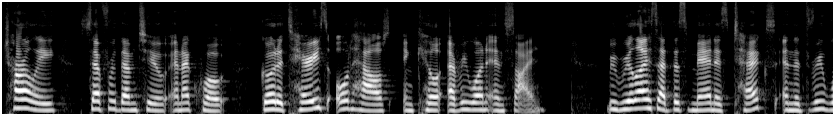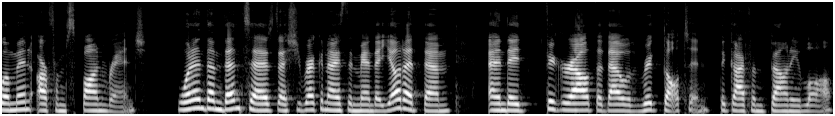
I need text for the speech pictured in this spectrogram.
Charlie, said for them to, and I quote, go to Terry's old house and kill everyone inside. We realize that this man is Tex and the three women are from Spahn Ranch. One of them then says that she recognized the man that yelled at them, and they figure out that that was Rick Dalton, the guy from Bounty Law.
